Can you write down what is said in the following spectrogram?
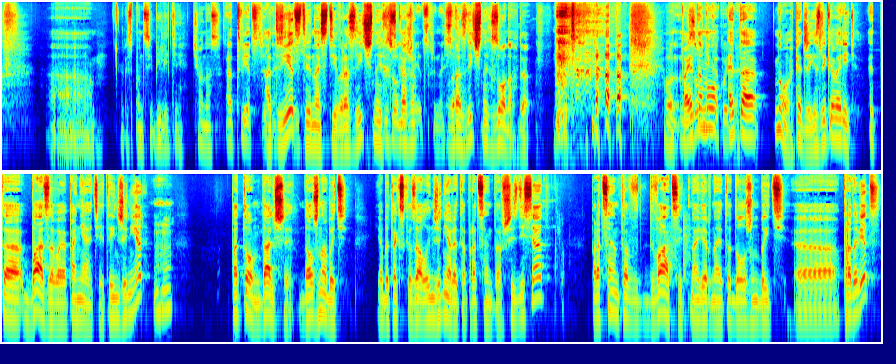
а, responsibility, что у нас? Ответственность. Ответственности в различных, Зона скажем, ответственности. в различных зонах, да. Вот, Поэтому это, ну, опять же, если говорить, это базовое понятие, это инженер. Потом дальше должно быть, я бы так сказал, инженер это процентов 60, процентов 20, наверное, это должен быть э, продавец.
